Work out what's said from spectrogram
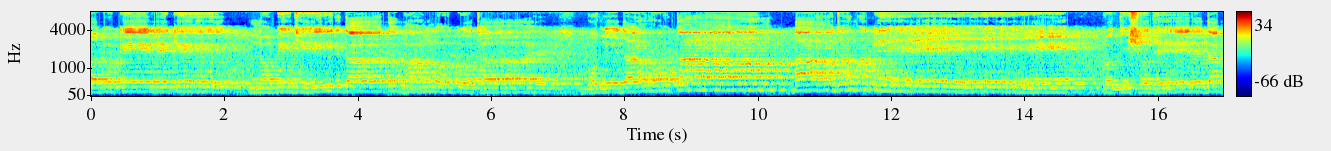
বলব ডেকে নবীজির দাঁত ভালো কোথায়? বলে দাও তাম আজ প্রতিশোধের জ্বালাব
